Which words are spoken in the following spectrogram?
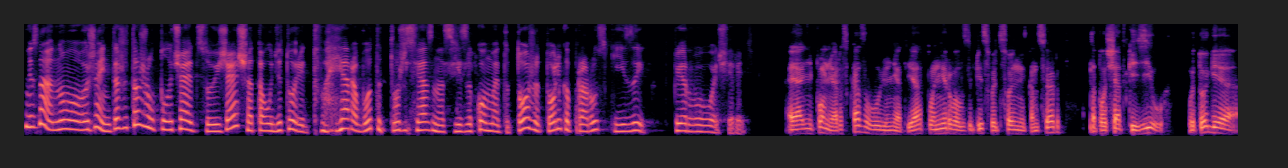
Не знаю, ну, Жень, ты же тоже, получается, уезжаешь от аудитории. Твоя работа тоже связана с языком. Это тоже только про русский язык в первую очередь. А я не помню, я рассказывал или нет. Я планировал записывать сольный концерт на площадке ЗИЛ. В итоге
